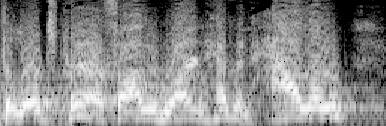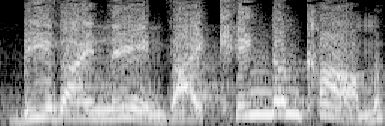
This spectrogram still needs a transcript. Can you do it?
The Lord's Prayer, Our Father who art in heaven, hallowed be thy name. Thy kingdom come,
